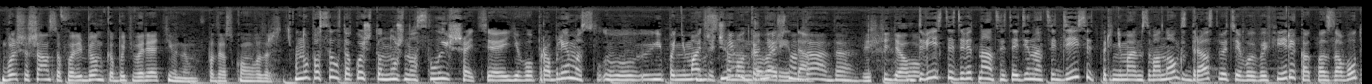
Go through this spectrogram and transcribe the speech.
больше шансов у ребенка быть вариативным в подростковом возрасте. Ну, посыл такой, что нужно слышать э, его проблемы э, и понимать, ну, о чем ним, он конечно, говорит. Да, да, да, вести диалог. 219 11 10, принимаем звонок. Здравствуйте, вы в эфире, как вас зовут?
